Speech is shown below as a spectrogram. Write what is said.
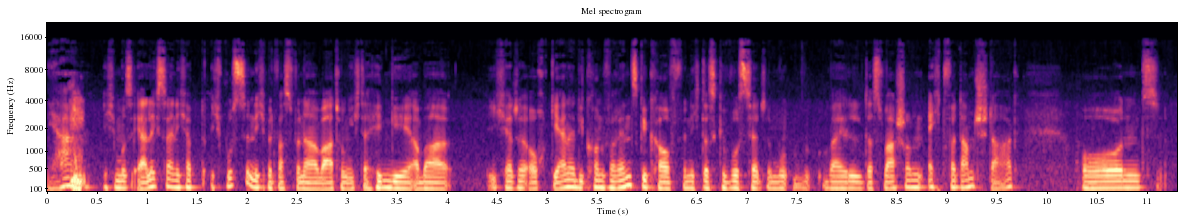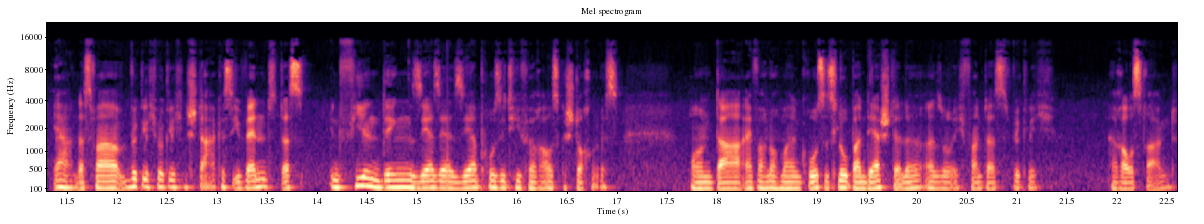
ja, ich muss ehrlich sein, ich, hab, ich wusste nicht, mit was für einer Erwartung ich da hingehe, aber ich hätte auch gerne die Konferenz gekauft, wenn ich das gewusst hätte, weil das war schon echt verdammt stark. Und ja, das war wirklich, wirklich ein starkes Event, das in vielen Dingen sehr, sehr, sehr positiv herausgestochen ist. Und da einfach nochmal ein großes Lob an der Stelle. Also ich fand das wirklich herausragend.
